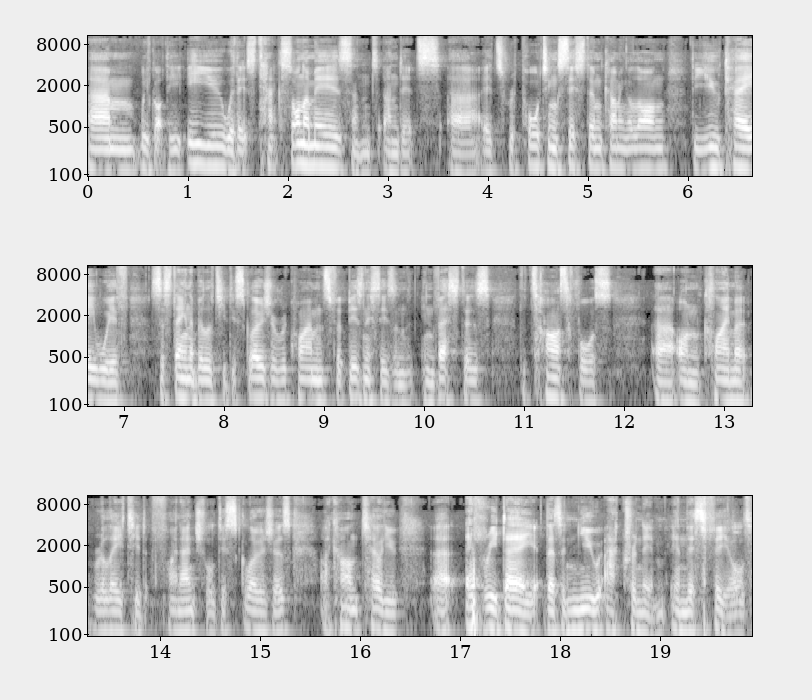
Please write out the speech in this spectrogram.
Um, we've got the EU with its taxonomies and, and its, uh, its reporting system coming along, the UK with sustainability disclosure requirements for businesses and investors, the task force uh, on climate related financial disclosures. I can't tell you, uh, every day there's a new acronym in this field,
